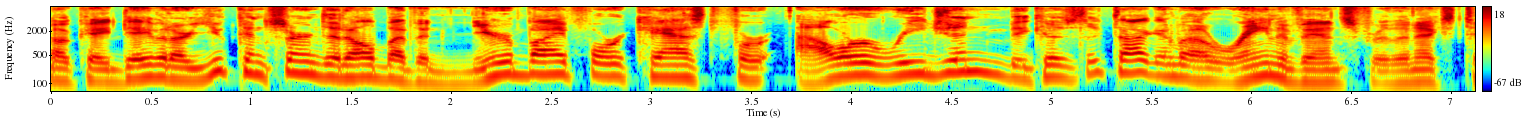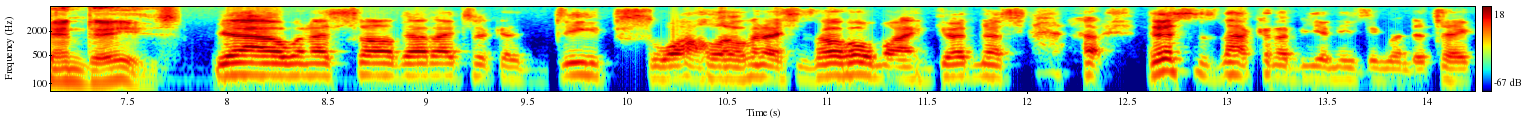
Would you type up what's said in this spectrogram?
Okay, David, are you concerned at all by the nearby forecast for our region? Because they're talking about rain events for the next 10 days. Yeah, when I saw that, I took a deep swallow and I said, "Oh my goodness, this is not going to be an easy one to take."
